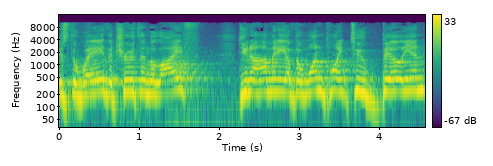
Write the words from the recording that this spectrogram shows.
is the way, the truth, and the life? Do you know how many of the 1.2 billion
